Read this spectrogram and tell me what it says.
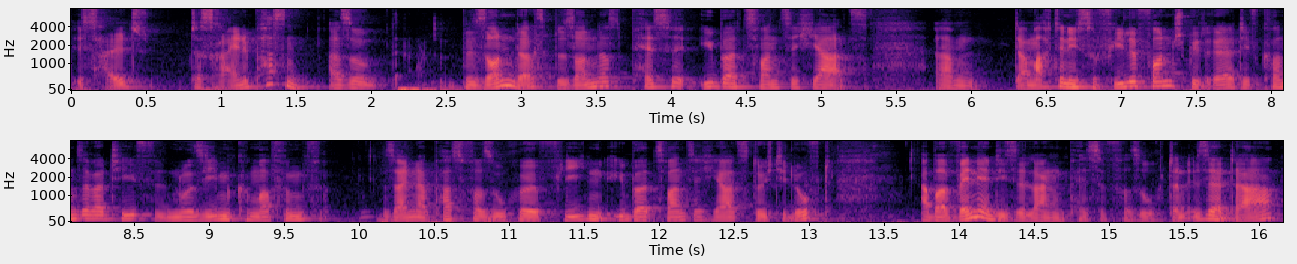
ist halt das reine Passen. Also besonders, besonders Pässe über 20 Yards. Ähm, da macht er nicht so viele von, spielt relativ konservativ. Nur 7,5 seiner Passversuche fliegen über 20 Yards durch die Luft. Aber wenn er diese langen Pässe versucht, dann ist er da.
